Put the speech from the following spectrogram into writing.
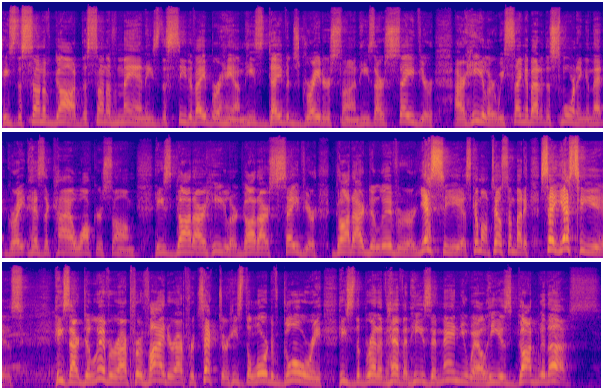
He's the Son of God, the Son of Man. He's the seed of Abraham. He's David's greater son. He's our Savior, our healer. We sang about it this morning in that great Hezekiah Walker song. He's God our healer, God our Savior, God our deliverer. Yes, He is. Come on, tell somebody. Say, Yes, He is. He's our deliverer, our provider, our protector. He's the Lord of glory. He's the bread of heaven. He's Emmanuel. He is God with us.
